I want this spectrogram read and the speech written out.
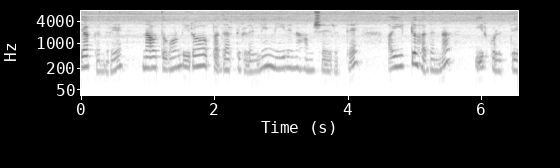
ಯಾಕಂದರೆ ನಾವು ತಗೊಂಡಿರೋ ಪದಾರ್ಥಗಳಲ್ಲಿ ನೀರಿನ ಅಂಶ ಇರುತ್ತೆ, ಆ ಹಿಟ್ಟು ಅದನ್ನು ಹೀರ್ಕೊಳ್ಳುತ್ತೆ.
